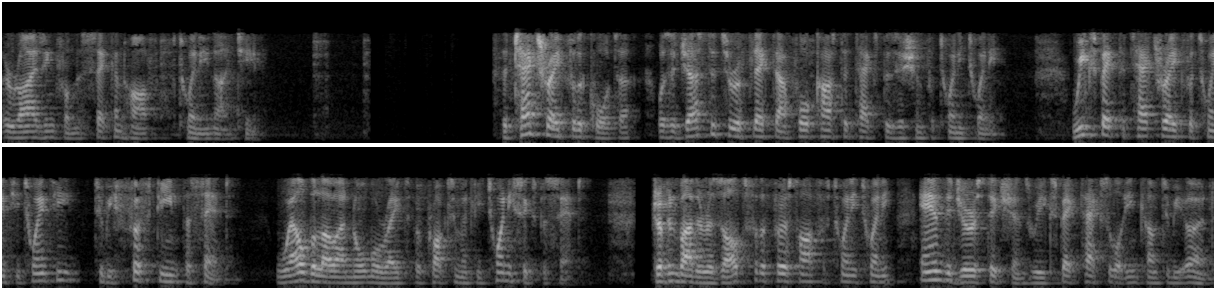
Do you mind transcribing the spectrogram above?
arising from the second half of 2019. The tax rate for the quarter was adjusted to reflect our forecasted tax position for 2020. We expect the tax rate for 2020 to be 15%, well below our normal rate of approximately 26%, driven by the results for the first half of 2020 and the jurisdictions we expect taxable income to be earned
